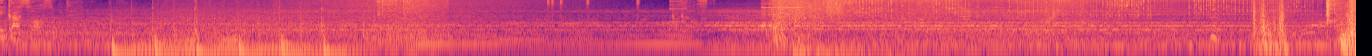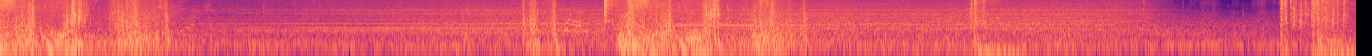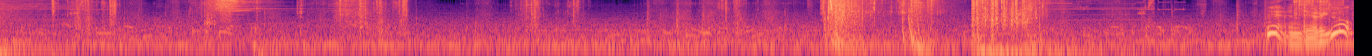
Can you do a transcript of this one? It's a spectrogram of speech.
Think I saw something. Yeah, and there you go.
